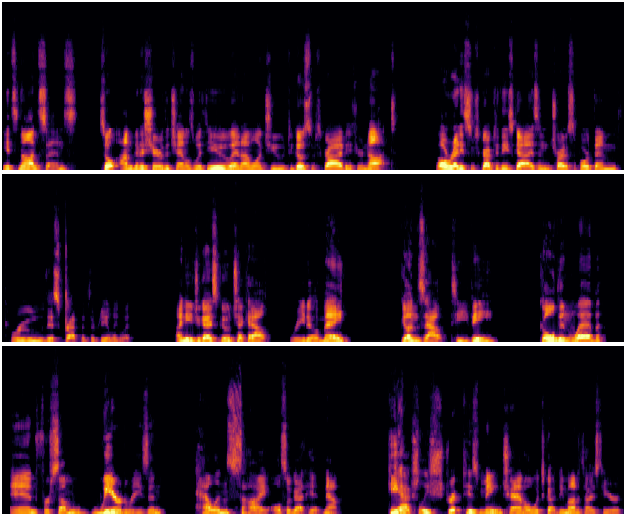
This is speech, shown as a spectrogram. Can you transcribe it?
it's nonsense. So I'm going to share the channels with you, and I want you to go subscribe if you're not already subscribed to these guys and try to support them through this crap that they're dealing with. I need you guys to go check out Reno May, Guns Out TV, GoldenWebb, And for some weird reason, Talon Sai also got hit. Now, he actually stripped his main channel, which got demonetized here.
